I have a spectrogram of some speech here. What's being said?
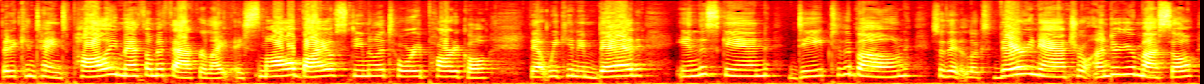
but it contains polymethyl methacrylate, a small biostimulatory particle that we can embed in the skin deep to the bone so that it looks very natural under your muscle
